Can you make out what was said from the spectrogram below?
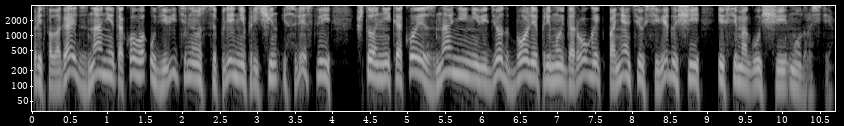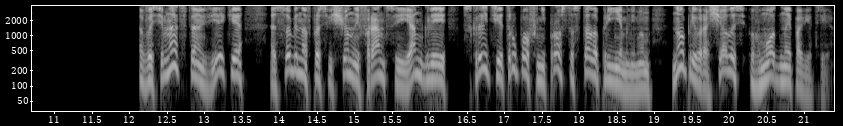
предполагает знание такого удивительного сцепления причин и следствий, что никакое знание не ведет более прямой дорогой к понятию всеведущей и всемогущей мудрости. В XVIII веке, особенно в просвещенной Франции и Англии, вскрытие трупов не просто стало приемлемым, но превращалось в модное поветрие.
